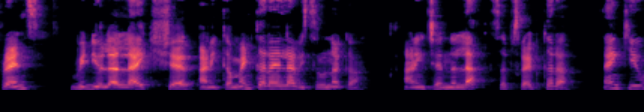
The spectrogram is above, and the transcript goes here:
फ्रेंड्स व्हिडिओला लाईक शेअर आणि कमेंट करायला विसरू नका. आणि चॅनलला सबस्क्राईब करा. थँक्यू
